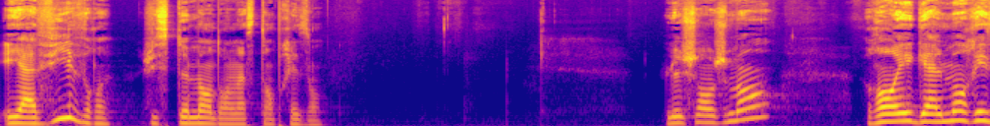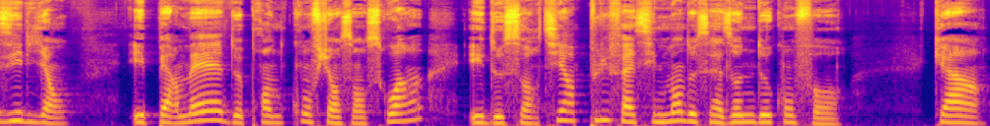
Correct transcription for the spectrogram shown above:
et à vivre justement dans l'instant présent. Le changement rend également résilient et permet de prendre confiance en soi et de sortir plus facilement de sa zone de confort. Car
